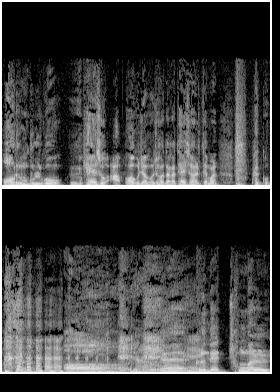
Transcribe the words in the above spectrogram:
얼음 물고 계속 아, 어그저그저 하다가 대사할 때만 훅 뱉고. 예. 그런데 정말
